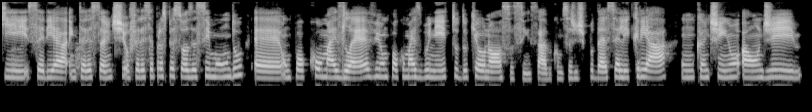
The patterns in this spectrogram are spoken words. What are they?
que seria interessante oferecer para as pessoas esse mundo é, um pouco mais leve, um pouco mais bonito do que o nosso, assim, sabe? Como se a gente pudesse ali criar um cantinho onde onde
